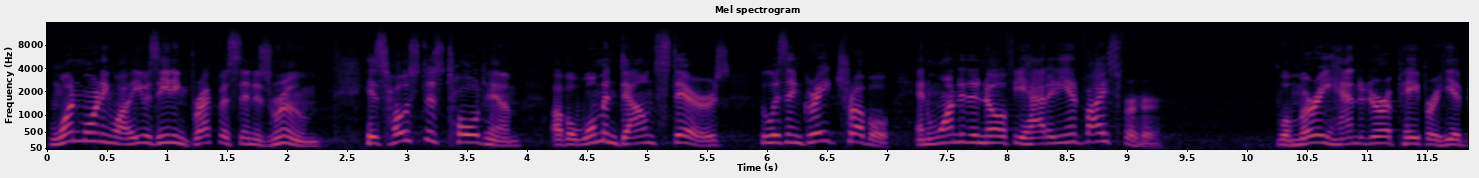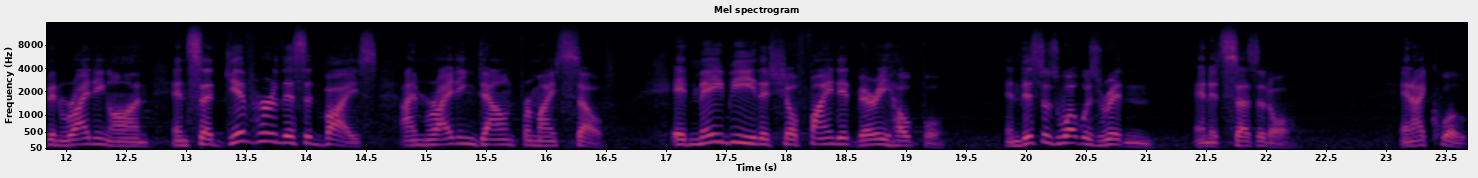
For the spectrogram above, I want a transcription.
One morning, while he was eating breakfast in his room, his hostess told him of a woman downstairs who was in great trouble and wanted to know if he had any advice for her. Well, Murray handed her a paper he had been writing on and said, Give her this advice I'm writing down for myself. It may be that she'll find it very helpful. And this is what was written, and it says it all. And I quote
